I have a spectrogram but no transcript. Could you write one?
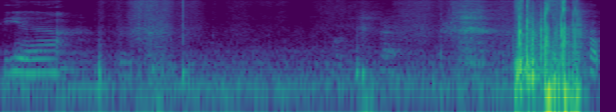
Yeah. Oh.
